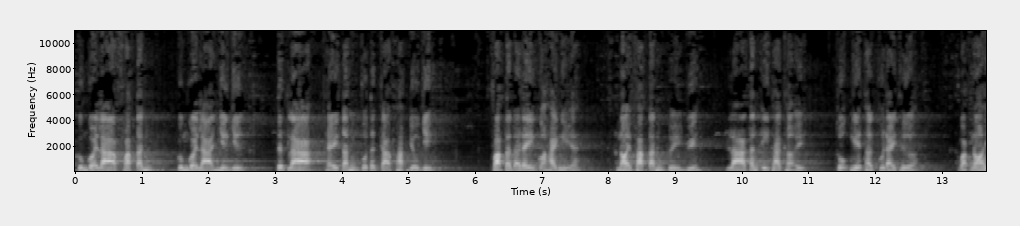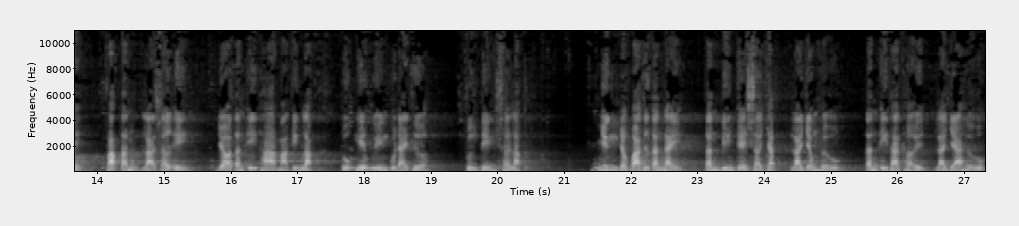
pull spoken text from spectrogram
cũng gọi là pháp tánh cũng gọi là như như tức là thể tánh của tất cả pháp vô vi. Pháp tánh ở đây có hai nghĩa. Nói pháp tánh tùy duyên là tánh y tha khởi, thuộc nghĩa thật của Đại Thừa. Hoặc nói pháp tánh là sở y, do tánh y tha mà kiến lập, thuộc nghĩa quyền của Đại Thừa, phương tiện sở lập. Nhưng trong ba thứ tánh này, tánh biến kế sở chấp là vọng hữu, tánh y tha khởi là giả hữu,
